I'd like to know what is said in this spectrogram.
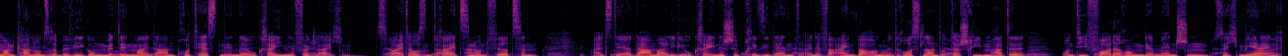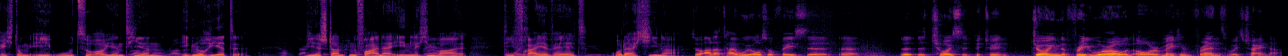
Man kann unsere Bewegung mit den Maidan-Protesten in der Ukraine vergleichen, 2013 und 2014, als der damalige ukrainische Präsident eine Vereinbarung mit Russland unterschrieben hatte und die Forderungen der Menschen, sich mehr in Richtung EU zu orientieren, ignorierte. Wir standen vor einer ähnlichen Wahl. Die freie Welt oder China. So at that time we also faced the, uh, the, choices between joining the free world or making friends with China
